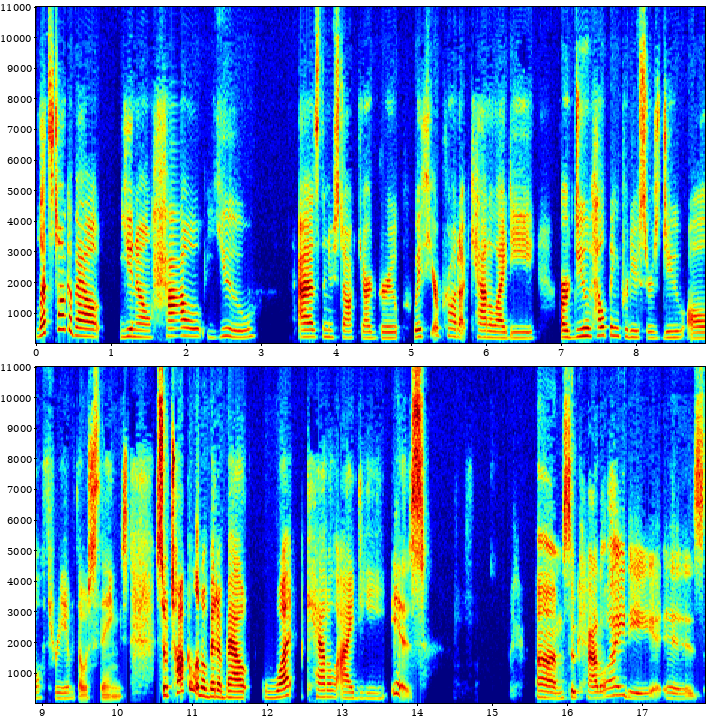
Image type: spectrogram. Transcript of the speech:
let's talk about, you know, how you as the new stockyard group with your product cattle id are do helping producers do all three of those things so talk a little bit about what cattle id is Um, so cattle ID is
